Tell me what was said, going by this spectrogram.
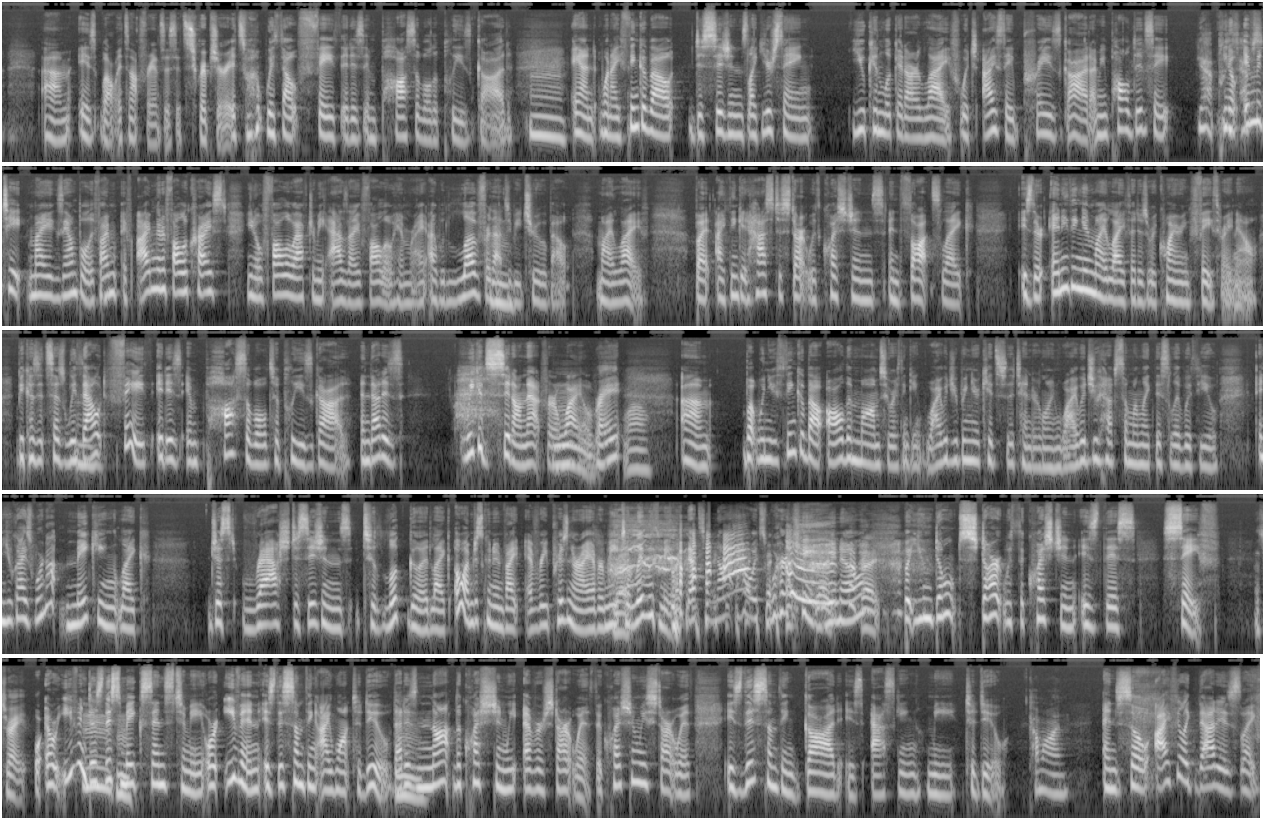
um, is well, it's not Francis, it's Scripture. It's without faith, it is impossible to please God. Mm. And when I think about decisions, like you're saying, you can look at our life, which I say, praise God. I mean, Paul did say. Yeah, you know, please have s- imitate my example. If I'm if I'm going to follow Christ, you know, follow after me as I follow him, right? I would love for that Mm. to be true about my life. But I think it has to start with questions and thoughts like is there anything in my life that is requiring faith right now? Because it says without faith it is impossible to please God. And that is we could sit on that for a while, right? Wow. Um, but when you think about all the moms who are thinking, why would you bring your kids to the Tenderloin? Why would you have someone like this live with you? And you guys, we're not making like just rash decisions to look good, like, oh, I'm just going to invite every prisoner I ever meet to live with me. Like, that's not how it's working, you know? right. But you don't start with the question, is this safe? That's right. or, or even does this mm-hmm. make sense to me or even is this something i want to do That is mm. not the question we ever start with the question we start with is this something god is asking me to do Come on. and so i feel like that is like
